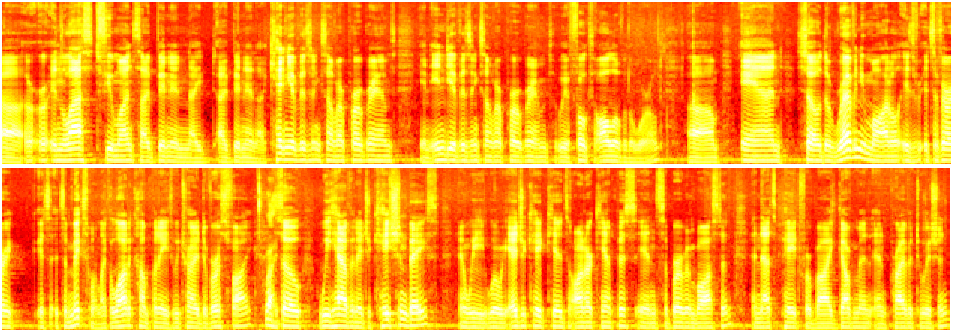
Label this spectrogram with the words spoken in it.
Uh, or, or in the last few months, I've been in I, have been in uh, Kenya visiting some of our programs, in India visiting some of our programs. We have folks all over the world, um, and so the revenue model is it's a very it's, it's a mixed one. Like a lot of companies, we try to diversify. Right. So we have an education base and we where we educate kids on our campus in suburban Boston, and that's paid for by government and private tuition.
